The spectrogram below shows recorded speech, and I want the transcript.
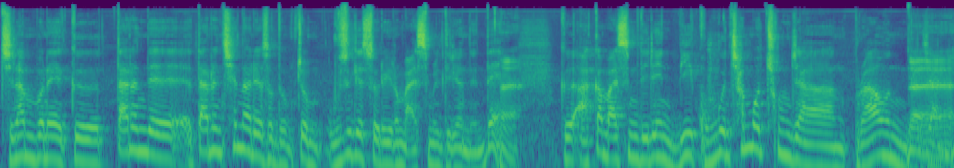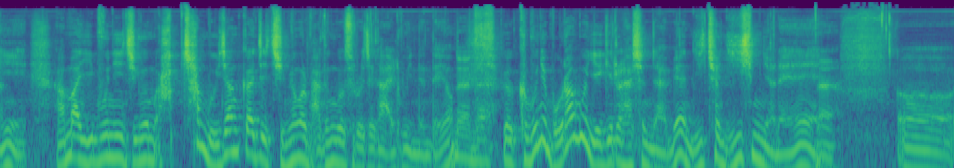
지난번에 그 다른 데 다른 채널에서도 좀 우스갯소리로 말씀을 드렸는데 네. 그 아까 말씀드린 미 공군 참모총장 브라운 네. 대장이 아마 이분이 지금 합참 의장까지 지명을 받은 것으로 제가 알고 있는데요. 네, 네. 그 그분이 뭐라고 얘기를 하셨냐면 2020년에 어,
